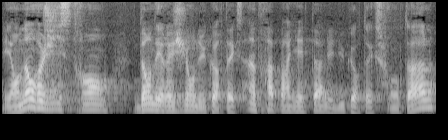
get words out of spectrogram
et en enregistrant dans des régions du cortex intrapariétal et du cortex frontal,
